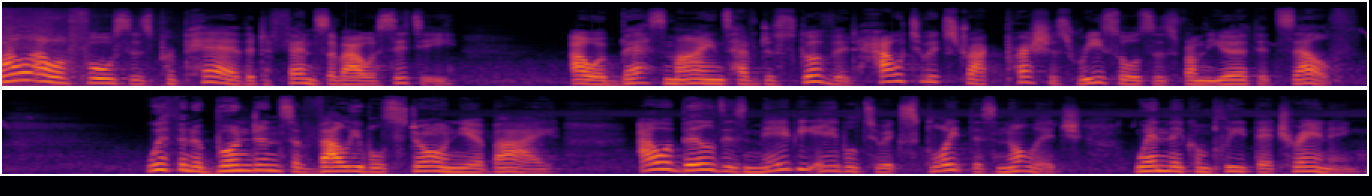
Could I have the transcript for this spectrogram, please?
While our forces prepare the defense of our city, our best minds have discovered how to extract precious resources from the earth itself. With an abundance of valuable stone nearby, our builders may be able to exploit this knowledge when they complete their training.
